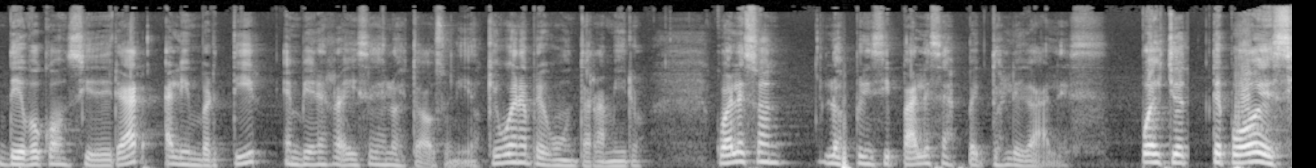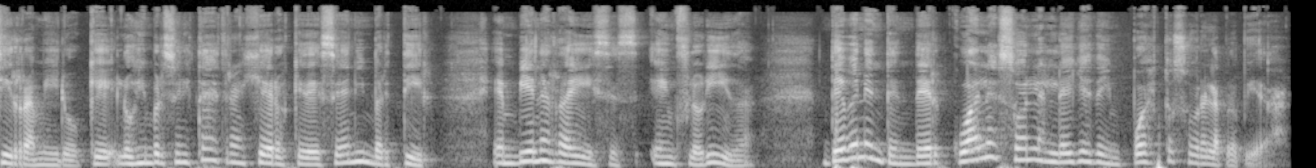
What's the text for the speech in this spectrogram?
debo considerar al invertir en bienes raíces en los Estados Unidos. Qué buena pregunta, Ramiro. ¿Cuáles son los principales aspectos legales? Pues yo te puedo decir, Ramiro, que los inversionistas extranjeros que deseen invertir en bienes raíces en Florida deben entender cuáles son las leyes de impuestos sobre la propiedad.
